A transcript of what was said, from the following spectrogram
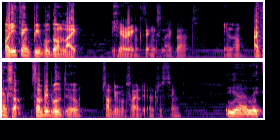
why do you think people don't like hearing things like that you know i think so some people do some people find it interesting yeah, like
